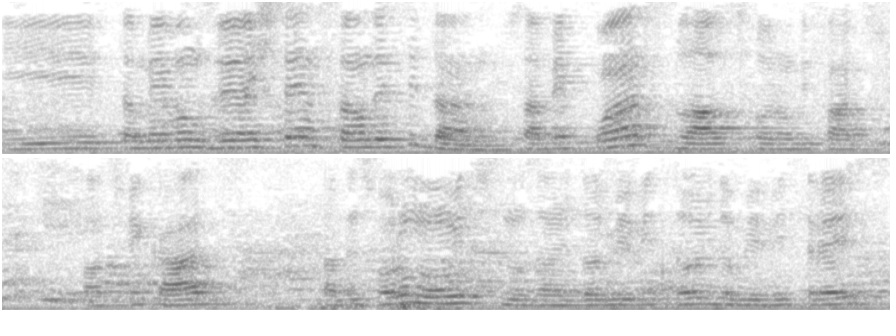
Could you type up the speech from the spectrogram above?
e também vamos ver a extensão desse dano, saber quantos laudos foram de fato falsificados. Sabemos que foram muitos nos anos de 2022 e 2023,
